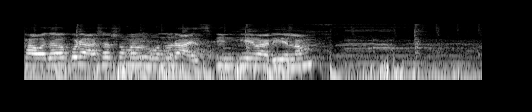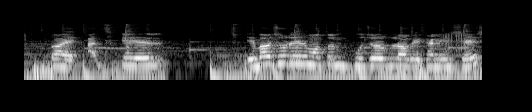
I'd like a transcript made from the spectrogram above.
খাওয়া দাওয়া করে আসার সময় বন্ধুরা আইসক্রিম খেয়ে বাড়ি এলাম। তো আজকের এবছরের মতন পুজোর ব্লগ এখানেই শেষ।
